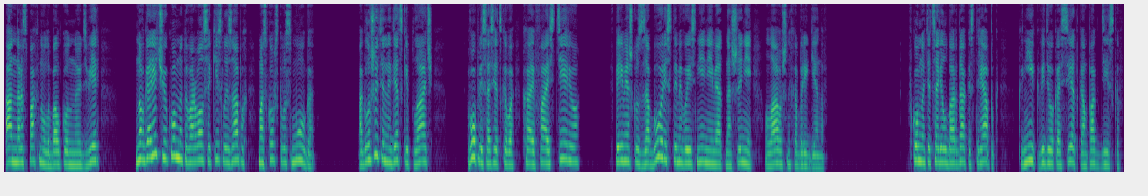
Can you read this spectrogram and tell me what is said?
Анна распахнула балконную дверь, но в горячую комнату ворвался кислый запах московского смога, оглушительный детский плач — вопли соседского хай-фай стерео, вперемешку с забористыми выяснениями отношений лавочных аборигенов. В комнате царил бардак из тряпок, книг, видеокассет, компакт-дисков.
